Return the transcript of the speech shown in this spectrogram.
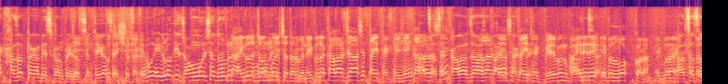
এক হাজার টাকা ডিসকাউন্ট পেয়ে যাচ্ছেন ঠিক আছে? টাকা। এবং এগুলো কি জং মরিচা ধরবে না এগুলো জং মরিচা। ধরবে না। এগুলো কালার যা আছে তাই থাকবে। যে কালার আচ্ছা, আছে আচ্ছা, আছে কালার তাই যা আছে তাই থাকবে। এবং বাইরে আচ্ছা। এগুলো লক করা। এগুলো আচ্ছা আচ্ছা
